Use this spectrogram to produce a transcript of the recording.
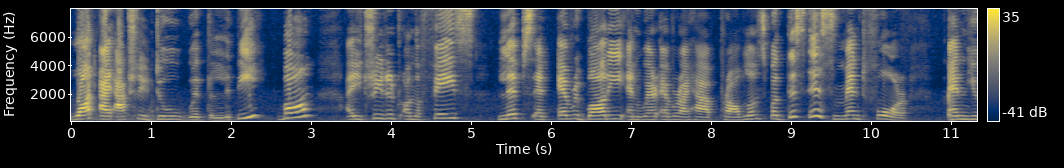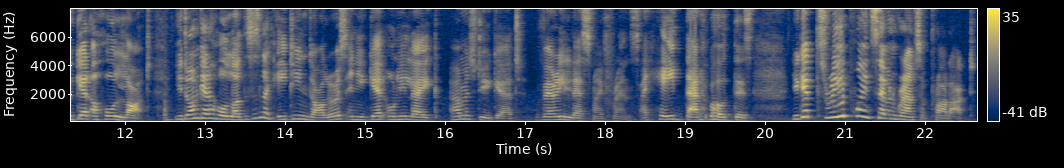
what I actually do with the Lippie balm. I treat it on the face lips and every body and wherever I have problems. But this is meant for and you get a whole lot. You don't get a whole lot. This is like $18 and you get only like how much do you get? Very less my friends. I hate that about this. You get 3.7 grams of product.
